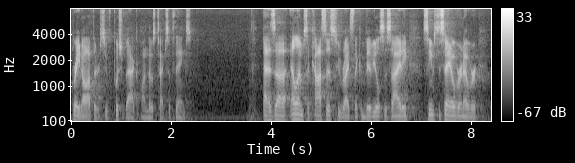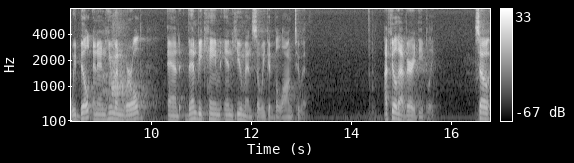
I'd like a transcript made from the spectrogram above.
great authors who've pushed back on those types of things. As uh, L.M. Sacasas, who writes The Convivial Society, seems to say over and over, we built an inhuman world and then became inhuman so we could belong to it. I feel that very deeply. So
